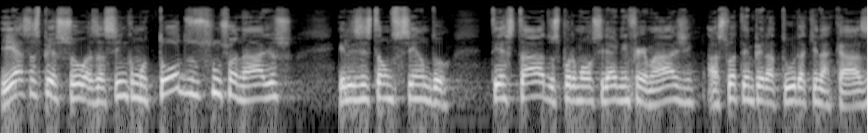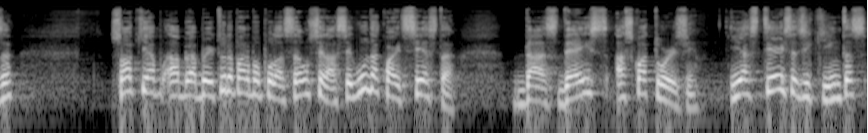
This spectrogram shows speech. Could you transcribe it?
E essas pessoas, assim como todos os funcionários, eles estão sendo testados por uma auxiliar de enfermagem, a sua temperatura aqui na casa. Só que a abertura para a população será segunda, quarta e sexta, das 10 às 14. E as terças e quintas,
